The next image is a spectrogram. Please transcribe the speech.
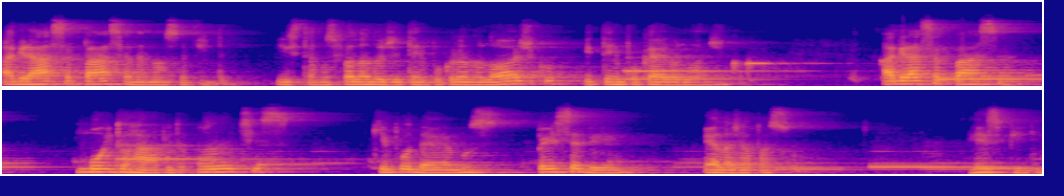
a graça passa na nossa vida. E estamos falando de tempo cronológico e tempo cairológico. A graça passa muito rápido. Antes que pudermos perceber, ela já passou. Respire.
